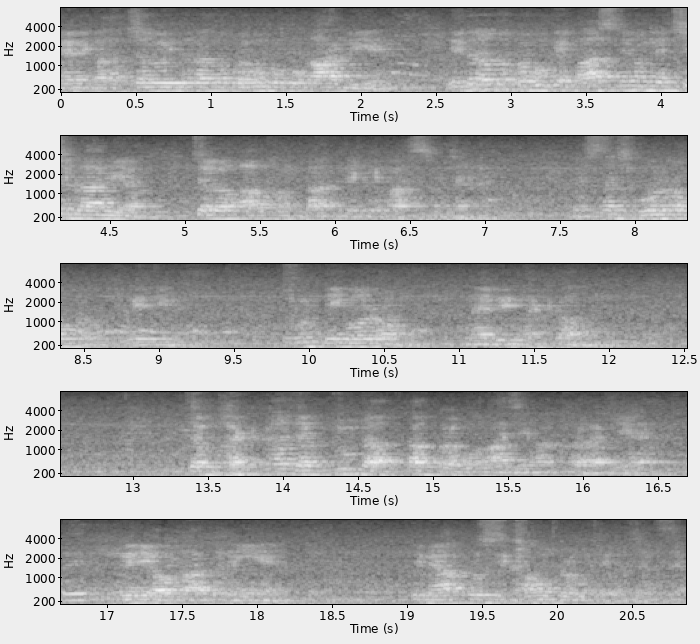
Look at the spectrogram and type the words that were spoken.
मैंने कहा, चलो, इतना तो प्रभु को पुकार लिए। इतना तो प्रभु के पास में हमने चिल्ला लिया। चलो, अब हम तांत्रिक के पास में जाएँगे। मैं सच बोल रहा हूँ, प्रभु की वेदी में। झूठ नहीं बोल रहा हूँ, मैं भी भटका हूँ। जब भटका, जब टूटा, तब प्रभु आज यहाँ खड़ा किया है। मेरी औकात नहीं है। कि मैं आपको सिखाऊं प्रभु के वचन से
